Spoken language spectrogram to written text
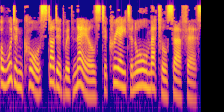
a wooden core studded with nails to create an all-metal surface.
